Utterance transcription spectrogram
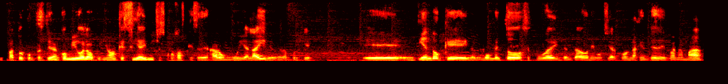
y Pato compartirán conmigo la opinión que sí hay muchas cosas que se dejaron muy al aire, ¿verdad? Porque eh, entiendo que en algún momento se pudo haber intentado negociar con la gente de Panamá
